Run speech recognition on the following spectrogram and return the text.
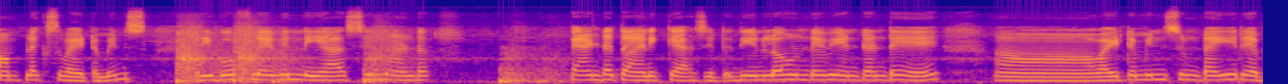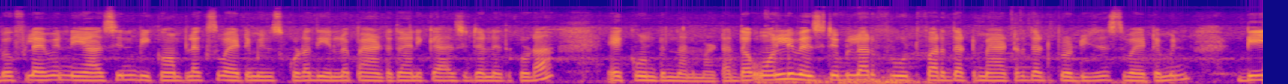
complex vitamins riboflavin niacin and pantothenic acid. దీనిలో ఉండేవి ఏంటంటే వైటమిన్స్ ఉంటాయి riboflavin niacin B complex vitamins కూడా దీనిలో ప్యాంటథానిక్ యాసిడ్ అనేది కూడా ఎక్కువ ఉంటుందన్నమాట. The only vegetable or fruit for that matter that produces vitamin D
